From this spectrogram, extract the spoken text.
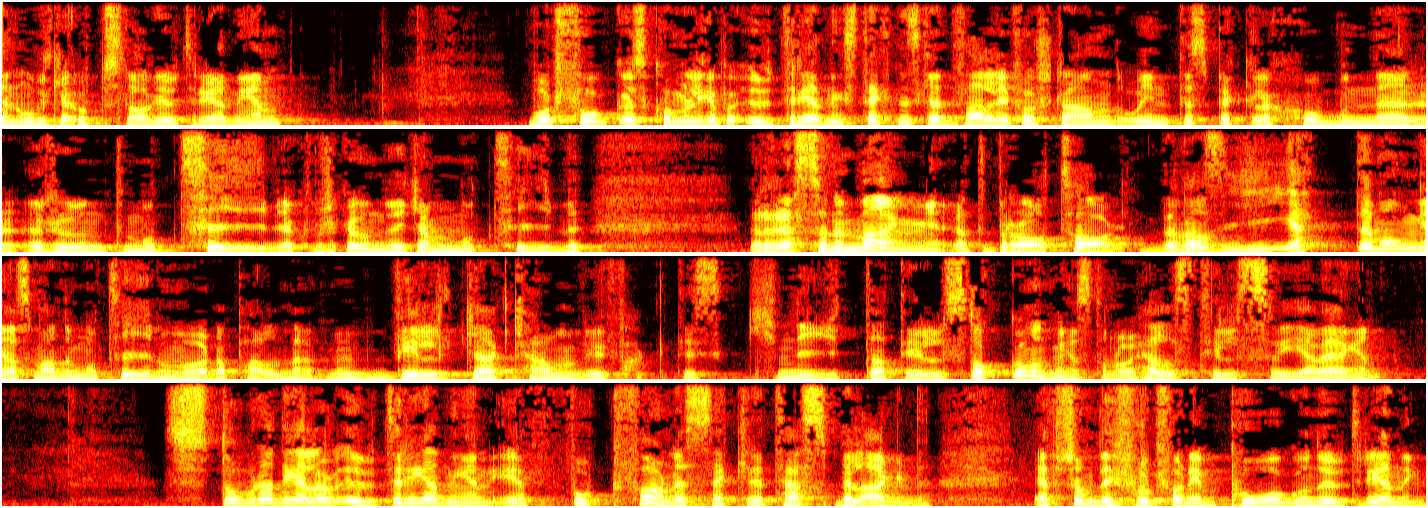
000 olika uppslag i utredningen. Vårt fokus kommer att ligga på utredningstekniska detaljer i första hand och inte spekulationer runt motiv. Jag kommer försöka undvika motivresonemang ett bra tag. Det fanns jättemånga som hade motiv att mörda Palme. Men vilka kan vi faktiskt knyta till Stockholm åtminstone och helst till Sveavägen? Stora delar av utredningen är fortfarande sekretessbelagd eftersom det fortfarande är en pågående utredning.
